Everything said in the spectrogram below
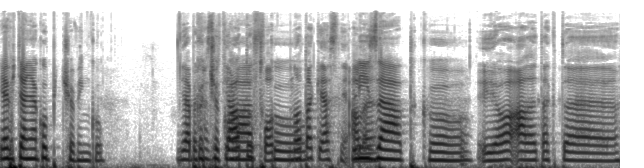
Já bych chtěla nějakou pičovinku. Já bych jako chtěla tu fot, no tak jasně, ale... Lízátko. Jo, ale tak to je...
